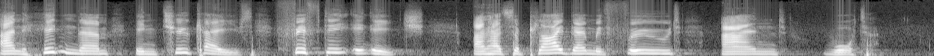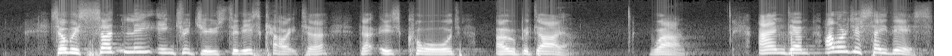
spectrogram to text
and hidden them in two caves, 50 in each, and had supplied them with food and water. So we're suddenly introduced to this character that is called Obadiah. Wow. And um, I want to just say this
